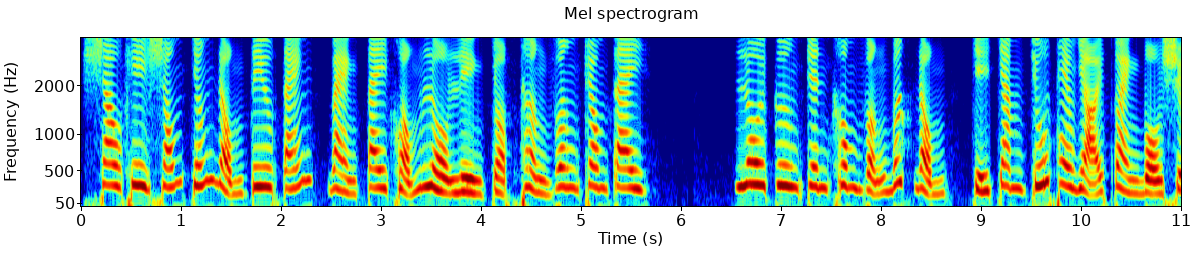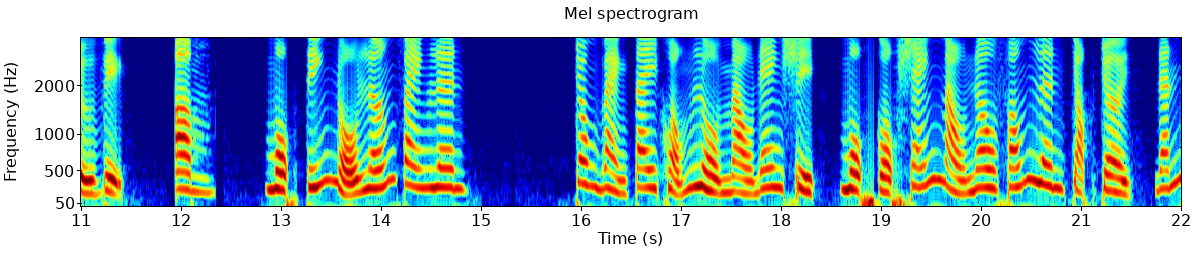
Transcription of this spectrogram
Sau khi sóng chấn động tiêu tán, bàn tay khổng lồ liền chộp thần vân trong tay. Lôi cương trên không vẫn bất động, chỉ chăm chú theo dõi toàn bộ sự việc. ầm, um, một tiếng nổ lớn vang lên. Trong bàn tay khổng lồ màu đen xịt, một cột sáng màu nâu phóng lên chọc trời, đánh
